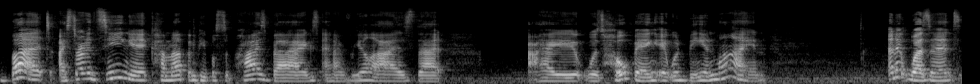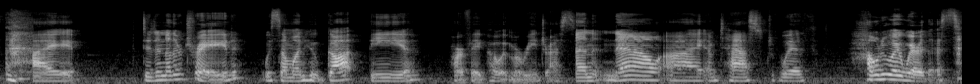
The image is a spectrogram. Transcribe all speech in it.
But I started seeing it come up in people's surprise bags and I realized that I was hoping it would be in mine. And it wasn't. I did another trade with someone who got the Parfait Poet Marie dress. And now I am tasked with how do I wear this?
